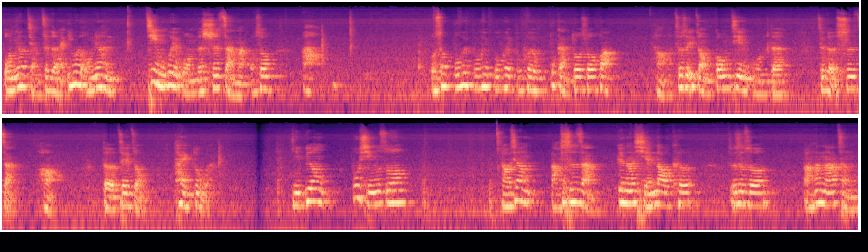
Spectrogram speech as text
我没有讲这个，因为我们要很敬畏我们的师长嘛。我说啊，我说不会，不会，不会，不会，不敢多说话。好，这是一种恭敬我们的这个师长，好，的这种态度啊。你不用不行说，好像把师长跟他闲唠嗑，就是说。”把他拿成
